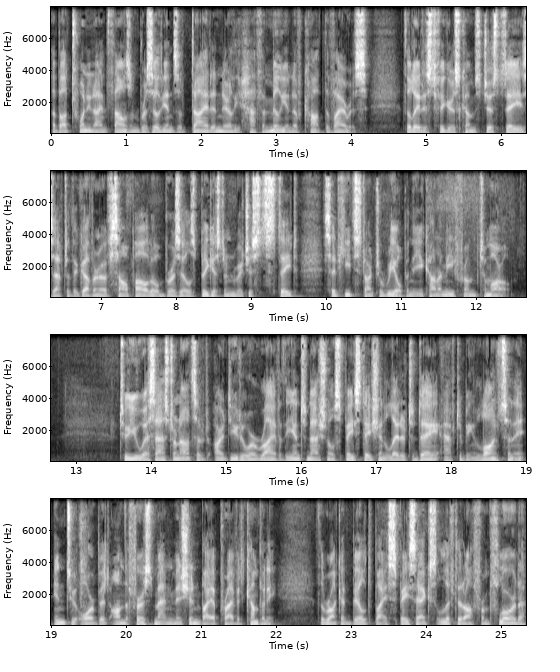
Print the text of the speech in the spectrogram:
About 29,000 Brazilians have died and nearly half a million have caught the virus. The latest figures comes just days after the governor of Sao Paulo, Brazil's biggest and richest state, said he'd start to reopen the economy from tomorrow. Two U.S. astronauts are due to arrive at the International Space Station later today after being launched into orbit on the first manned mission by a private company. The rocket built by SpaceX lifted off from Florida,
